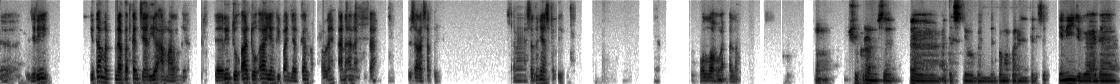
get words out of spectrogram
Ya, jadi kita mendapatkan jariah amal ya, dari doa-doa yang dipanjatkan oleh anak-anak kita. Itu salah satunya. Salah satunya seperti itu. Wallahu a'lam. Syukran Ustaz uh, atas jawaban dan pemaparannya tadi. Ini juga ada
